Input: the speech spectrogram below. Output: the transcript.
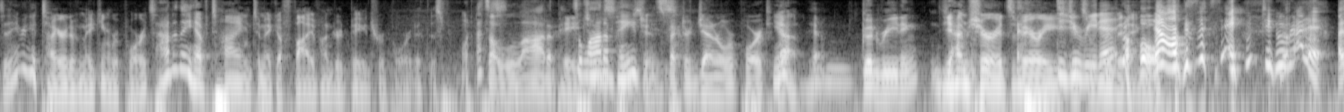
do they ever get tired of making reports? How do they have time to make a 500 page report at this point? That's a lot of pages. It's a lot of pages. Inspector General report. Yeah. Yep, yep. Good reading. Yeah, I'm sure it's very. Did you read it? riveting. Oh. No, I was gonna say who read it? I,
